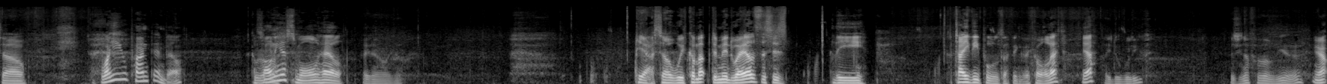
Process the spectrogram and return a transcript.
so, why are you panting, Bill? It's only a small hill. I know, I know. Yeah, so we've come up to Mid Wales. This is the Teifi pools, I think they call it. Yeah, I do believe. There's enough of them here. yeah.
